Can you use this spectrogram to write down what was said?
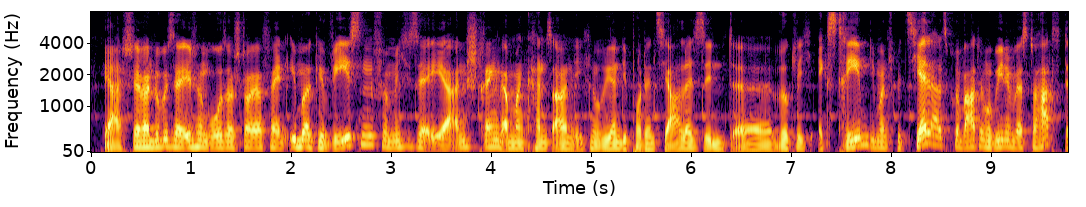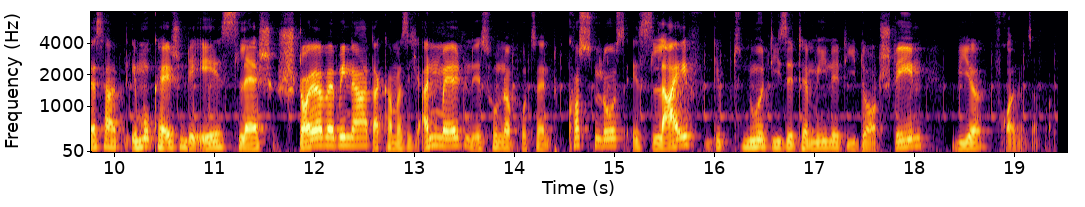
Ja, Stefan, du bist ja eh schon ein großer Steuerfan immer gewesen. Für mich ist er eher anstrengend, aber man kann es auch nicht ignorieren. Die Potenziale sind äh, wirklich extrem, die man speziell als privater Immobilieninvestor hat. Deshalb immocation.de slash Steuerwebinar. Da kann man sich anmelden, ist 100% kostenlos, ist live, gibt nur diese Termine, die dort stehen. Wir freuen uns auf euch.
